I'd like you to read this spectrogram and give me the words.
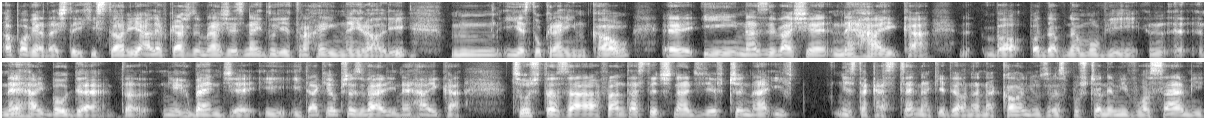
opowiadać tej historii, ale w każdym razie znajduje trochę innej roli. Mm, jest Ukrainką e, i nazywa się Nehajka, bo podobno mówi Nehaj Budę, to niech będzie i, i tak ją przezwali Nehajka. Cóż to za fantastyczna dziewczyna i w jest taka scena, kiedy ona na koniu z rozpuszczonymi włosami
